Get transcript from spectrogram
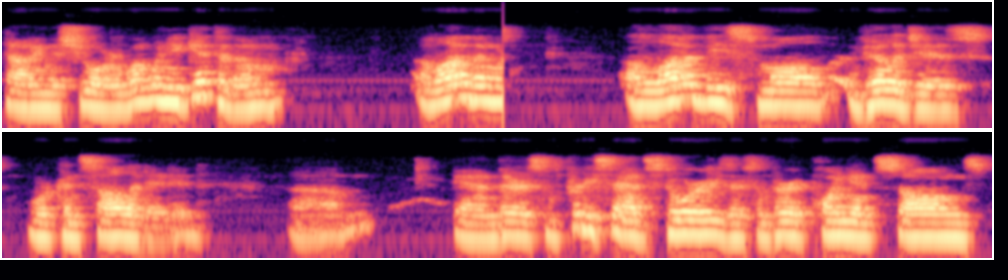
dotting the shore. Well, when you get to them, a lot of them a lot of these small villages were consolidated. Um, and there's some pretty sad stories. There's some very poignant songs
